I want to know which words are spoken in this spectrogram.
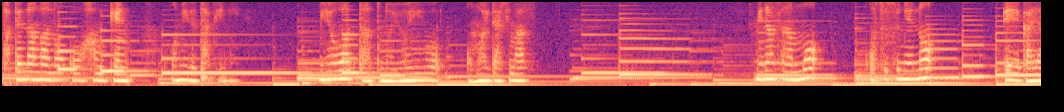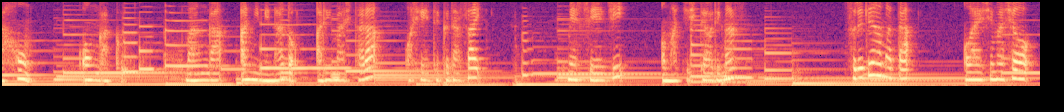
縦長のこう版権を見るたびに見終わった後の余韻を思い出します。皆さんもおすすめの映画や本音楽漫画アニメなどありましたら教えてください。メッセージお待ちしております。それではまたお会いしましょう。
